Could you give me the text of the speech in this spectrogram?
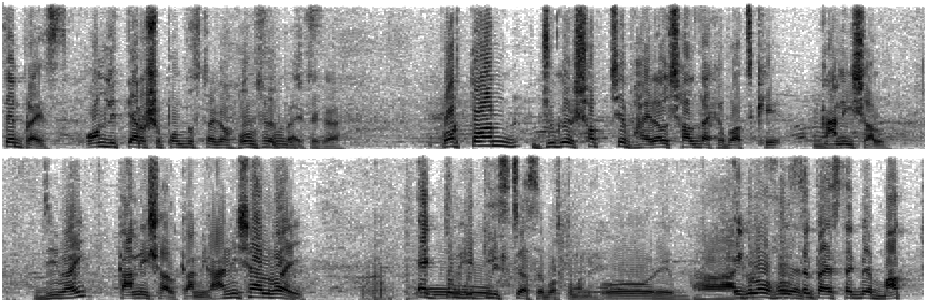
সেম প্রাইস অনলি তেরোশো পঞ্চাশ টাকা হোলসেল প্রাইস টাকা। বর্তমান যুগের সবচেয়ে ভাইরাল শাল দেখাবো আজকে কানি শাল। জি ভাই। কানি শাল কানি। কানিশাল ভাই। একদম হিট লিস্টে আছে বর্তমানে। ওরে ভাই। এগুলোর হোলসেল প্রাইস থাকবে মাত্র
